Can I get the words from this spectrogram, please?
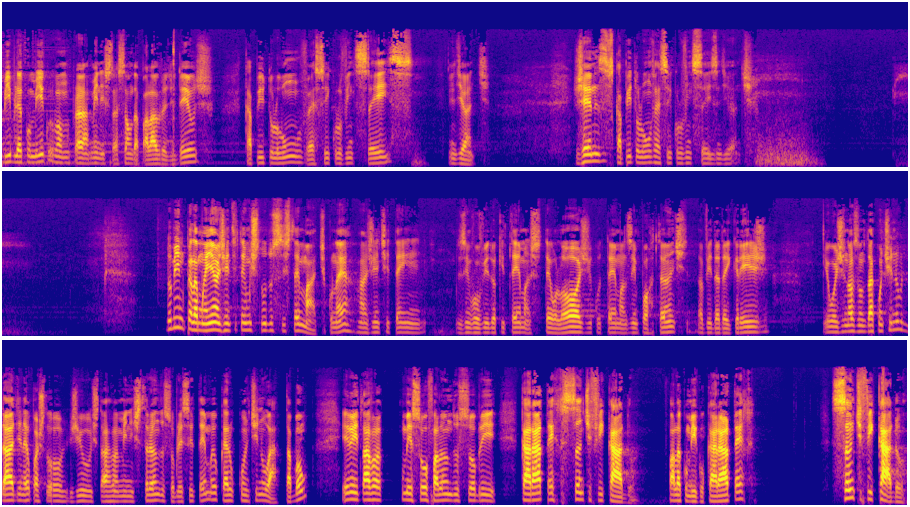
Bíblia comigo, vamos para a ministração da palavra de Deus, capítulo 1, versículo 26 em diante. Gênesis, capítulo 1, versículo 26 em diante. Domingo pela manhã a gente tem um estudo sistemático, né? A gente tem desenvolvido aqui temas teológicos, temas importantes da vida da igreja. E hoje nós vamos dar continuidade, né? O pastor Gil estava ministrando sobre esse tema, eu quero continuar, tá bom? Ele estava começou falando sobre caráter santificado. Fala comigo, caráter santificado.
